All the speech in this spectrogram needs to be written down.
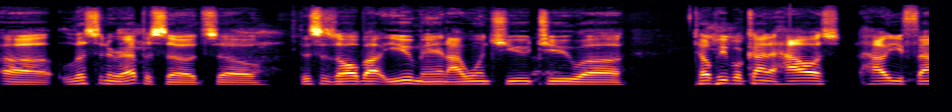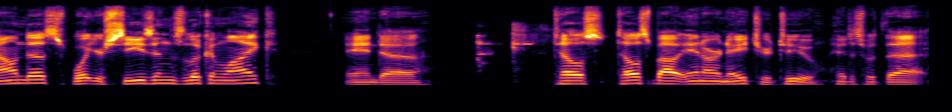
uh, listener episode, so this is all about you, man. I want you to uh, tell people kind of how us how you found us, what your season's looking like, and uh, tell us tell us about in our nature too. Hit us with that.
